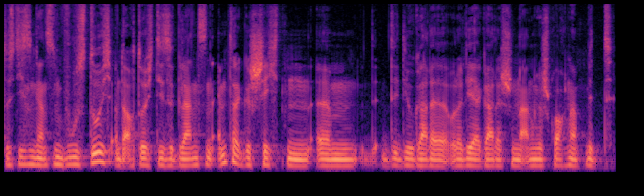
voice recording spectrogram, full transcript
durch diesen ganzen Wust durch und auch durch diese ganzen Ämtergeschichten, ähm, die du gerade oder die ihr gerade schon angesprochen habt, mit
